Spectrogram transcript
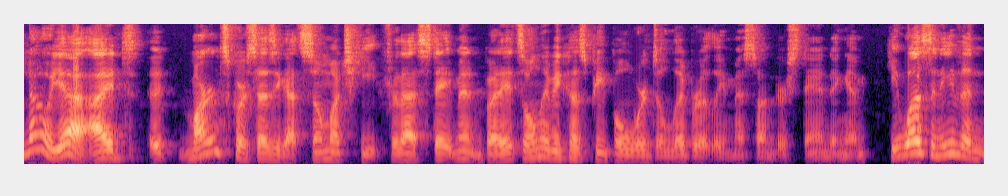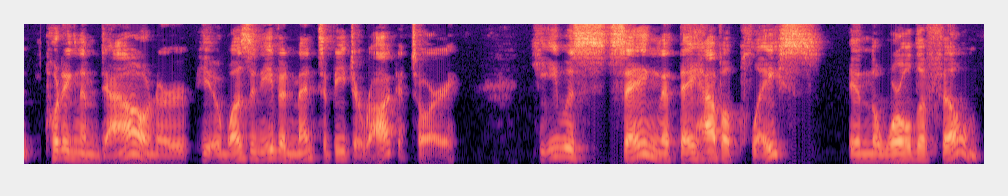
No, yeah, I uh, Martin Scorsese got so much heat for that statement, but it's only because people were deliberately misunderstanding him. He wasn't even putting them down, or it wasn't even meant to be derogatory. He was saying that they have a place in the world of film.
